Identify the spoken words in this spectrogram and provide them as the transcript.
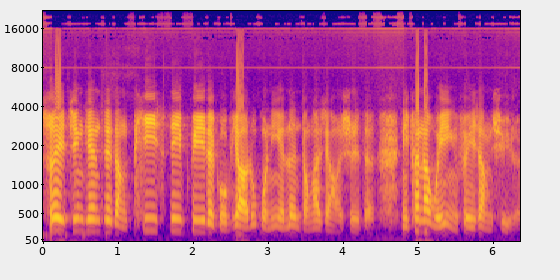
所以今天这档 PCB 的股票，如果你也认同阿翔老师的，你看到尾影飞上去了，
